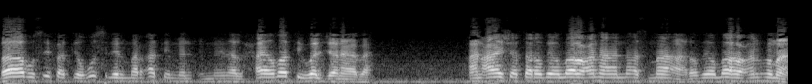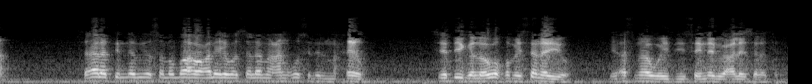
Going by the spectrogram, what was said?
baabu صifati gusli اlmar'ati min alxaydati wاljanaaba can caaishaةa radia allahu canha ana asma'a radia allahu canhuma sa'alat الnabiya salى allahu عalayhi wasalam can gusli اlmaxiid sida dhiigga loogu qabaysanayo bay asmaa weydiisay nebiga alayh salatu slam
